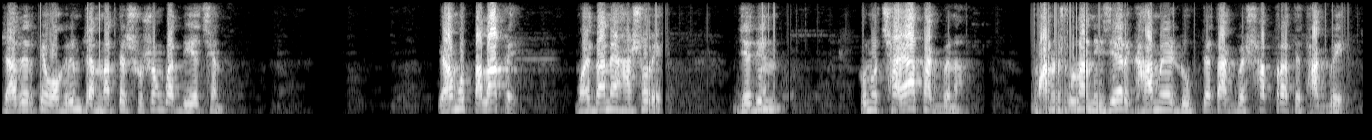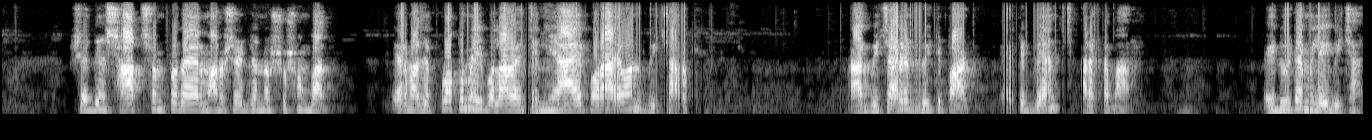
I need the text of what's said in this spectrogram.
যাদেরকে অগ্রিম জান্নাতের সুসংবাদ দিয়েছেন ইয়ামুত তালাকে, ময়দানে হাসরে যেদিন কোনো ছায়া থাকবে না, মানুষগুলা নিজের ঘামে ডুবতে থাকবে, সাঁতরাতে থাকবে সেদিন সাত সম্প্রদায়ের মানুষের জন্য সুসংবাদ। এর মাঝে প্রথমেই বলা হয়েছে ন্যায় পরায়ণ বিচার। আর বিচারের দুইটি পার্ট একটি বেঞ্চ আর একটা বার এই দুইটা মিলেই বিচার।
